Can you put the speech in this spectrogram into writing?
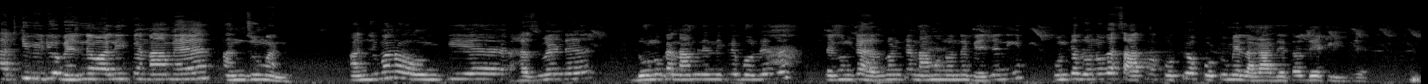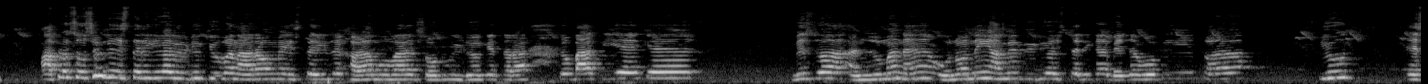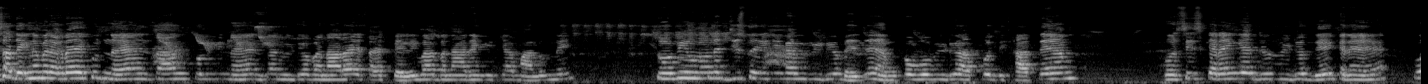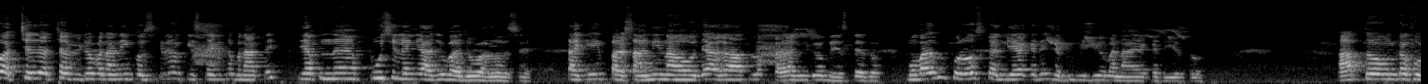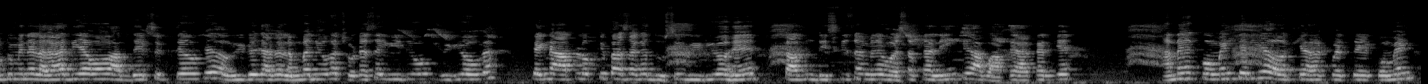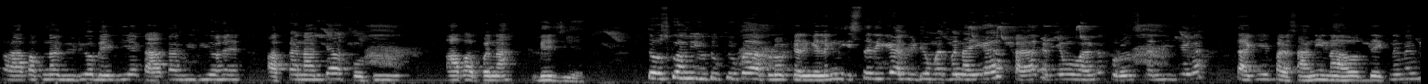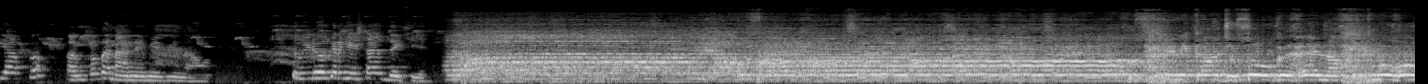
आज की वीडियो भेजने वाली का नाम है अंजुमन। अंजुमन और उनकी हस्बैंड है, दोनों का नाम लेने के लिए बोल रहे थे, लेकिन उनके हस्बैंड का नाम उन्होंने भेजे नहीं उनका दोनों का साथ में फ़ोटो और फ़ोटो में लगा देता हूँ, देख लीजिए। आप लोग सोचेंगे इस तरीके का वीडियो क्यों बना रहा हूँ मैं, इस तरीके से खड़ा मोबाइल शॉर्ट वीडियो की तरह। तो बात ये है कि मिस जो अंजुमन है, उन्होंने ही हमें वीडियो इस तरीके का भेजा। वो भी थोड़ा यूथ ऐसा देखने में लग रहा है कुछ नया इंसान, कोई भी नया इंसान वीडियो बना रहा है, शायद पहली बार बना रहे कि क्या मालूम नहीं। तो भी उन्होंने जिस तरीके का भी वीडियो भेजे हैं, हमको वो वीडियो आपको दिखाते हैं, हम कोशिश करेंगे, जो वीडियो देख रहे हैं, वो अच्छे से अच्छा वीडियो बनाने की कोशिश करें और किस तरीके से बनाते ये अपने पूछ लेंगे आजू बाजू वालों से, ताकि परेशानी ना हो जाए। अगर आप लोग खड़ा वीडियो भेजते हैं तो मोबाइल को क्रॉस कर लिया करिए जब भी वीडियो बनाया करिए तो। आप तो उनका फ़ोटो मैंने लगा दिया, वो आप देख सकते हो कि वीडियो ज़्यादा लंबा नहीं होगा, छोटा सा ही वीडियो वीडियो होगा। लेकिन आप लोग के पास अगर दूसरी वीडियो है तो आप डिस्क्रिप्शन मेरे व्हाट्सअप का लिंक है, आप वहाँ पे आकर के हमें कमेंट करिए और क्या करते हैं कमेंट और आप अपना वीडियो भेजिए, कहाँ का वीडियो है, आपका नाम क्या, फ़ोटो आप अपना भेजिए। तो उसको हम यूट्यूब के ऊपर अपलोड करेंगे। लेकिन इस तरीके का वीडियो मत बनाइएगा, खड़ा करके मोबाइल में क्रोज कर लीजिएगा। ताकि परेशानी ना हो देखने में भी आपको, हमको बनाने में भी ना हो। तो वीडियो करके स्टार्ट, देखिए। का जो है ना खत्म होगा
